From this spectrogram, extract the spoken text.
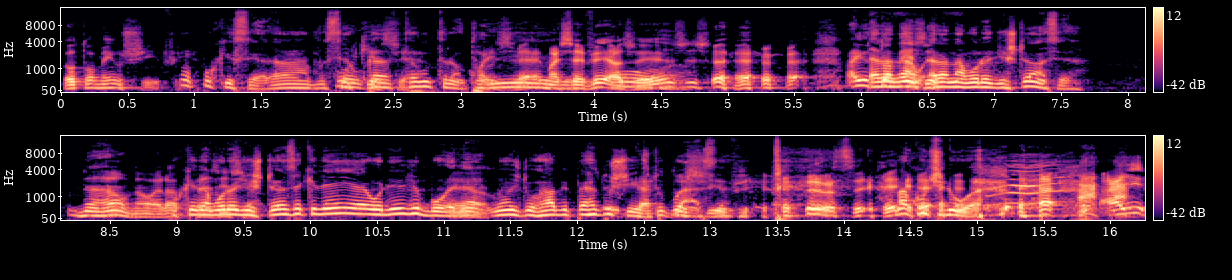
Eu tomei um chifre. Pô, por que será? Você Por é um cara será? tão tranquilo. Pois é, mas você vê, às vezes. aí eu Era, tomei. na, esse- era namoro à distância? Não, não, era. Porque namoro à distância é que nem é orelha de boi, né? Longe do rabo e perto do chifre. Perto do conhece? né? chifre. Mas continua. aí,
